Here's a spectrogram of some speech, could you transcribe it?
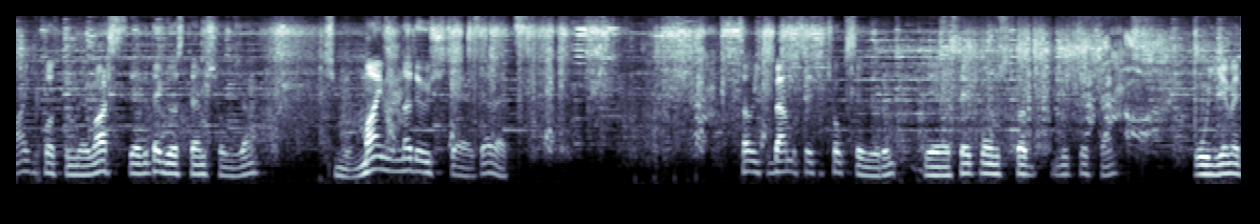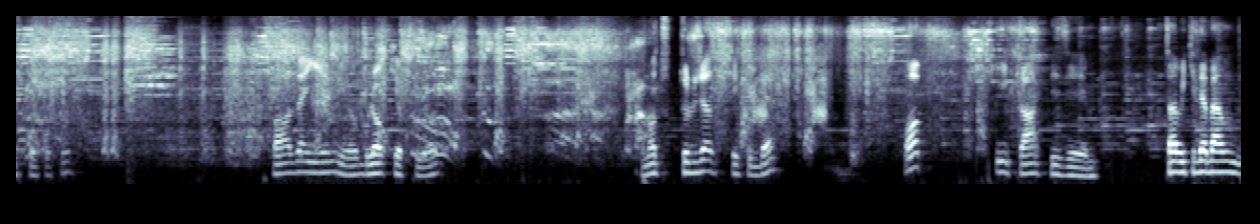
hangi kostümleri var sizlere de göstermiş olacağım. Şimdi maymunla dövüşeceğiz. Evet. Tabii ki ben bu seti çok seviyorum. E, set bonusu da muhteşem. O yemedik o seti. Bazen yemiyor, blok yapıyor. Ama tutturacağız bir şekilde. Hop. İlk round bizim. Tabii ki de ben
